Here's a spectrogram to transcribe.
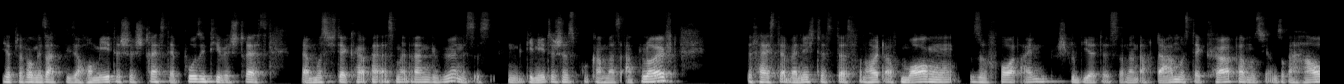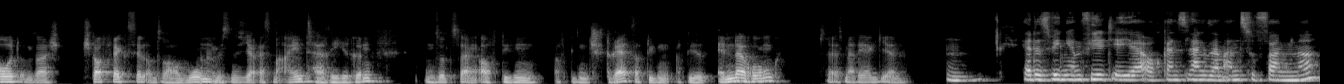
ich habe davon gesagt, dieser hormetische Stress, der positive Stress, da muss sich der Körper erstmal dran gewöhnen. Das ist ein genetisches Programm, was abläuft. Das heißt aber nicht, dass das von heute auf morgen sofort einstudiert ist, sondern auch da muss der Körper, muss sich unsere Haut, unser Stoffwechsel, unsere Hormone müssen sich auch erstmal eintarieren und sozusagen auf diesen, auf diesen Stress, auf, diesen, auf diese Änderung müssen wir erstmal reagieren. Mhm. Ja, deswegen empfiehlt ihr ja auch ganz langsam anzufangen, ne?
